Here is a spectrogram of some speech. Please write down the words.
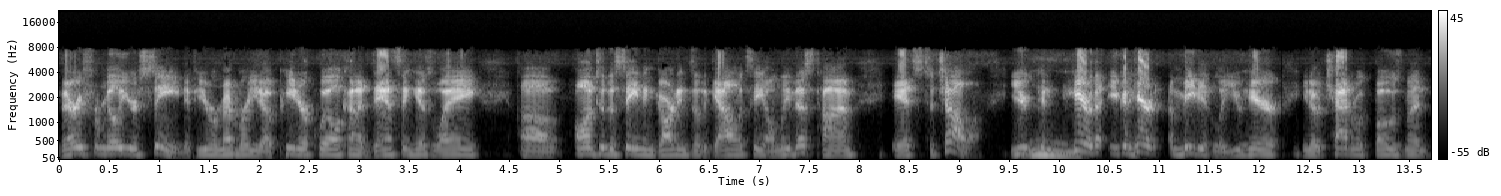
Very familiar scene. If you remember, you know, Peter Quill kind of dancing his way uh, onto the scene in Guardians of the Galaxy. Only this time, it's T'Challa. You can Mm. hear that. You can hear it immediately. You hear, you know, Chadwick Boseman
